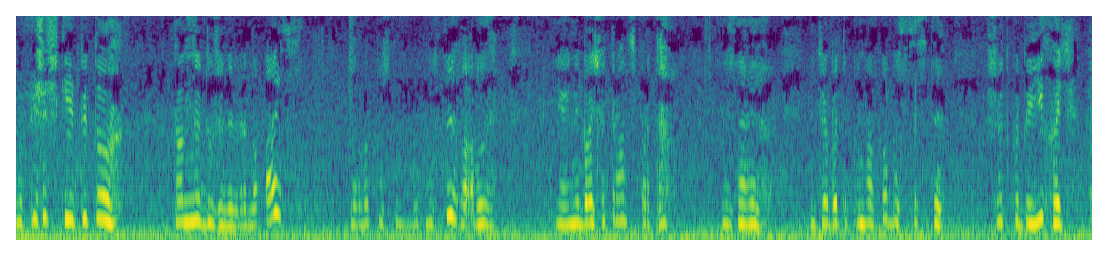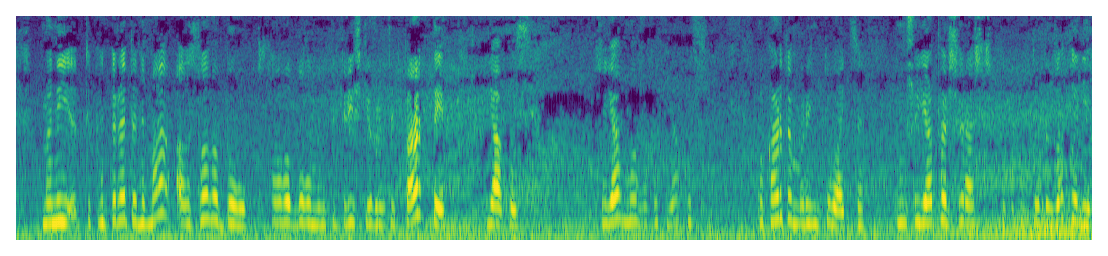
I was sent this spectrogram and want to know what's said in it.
Ну, пішечки йти, то там не дуже, напевно, айс. Я би пішки, мабуть, не встигла, але я не бачу транспорта. Не знаю, мені треба типу на автобус сісти, швидко доїхати. У мене типу інтернету нема, але слава Богу, слава Богу, мені хоч трішки грузять карти якось. Що я можу хоч якось по картам орієнтуватися. Тому що я перший раз в культурному закладі,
